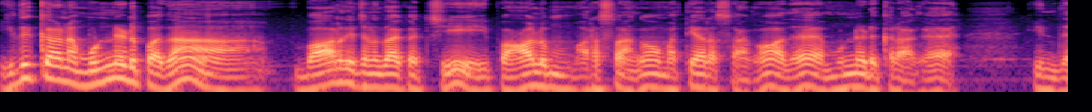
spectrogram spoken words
இதுக்கான முன்னெடுப்பை தான் பாரதிய ஜனதா கட்சி இப்போ ஆளும் அரசாங்கம் மத்திய அரசாங்கம் அதை முன்னெடுக்கிறாங்க. இந்த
